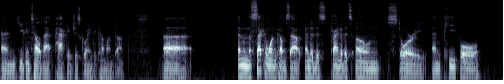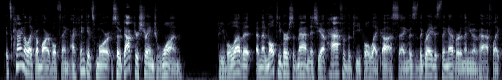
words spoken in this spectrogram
And you can tell that package is going to come undone. Uh, and then the second one comes out, and it is kind of its own story, and people. It's kind of like a Marvel thing. I think it's more. So Doctor Strange 1, people love it. And then Multiverse of Madness, you have half of the people, like us, saying this is the greatest thing ever. And then you have half like,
